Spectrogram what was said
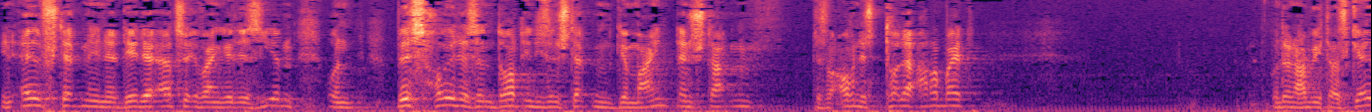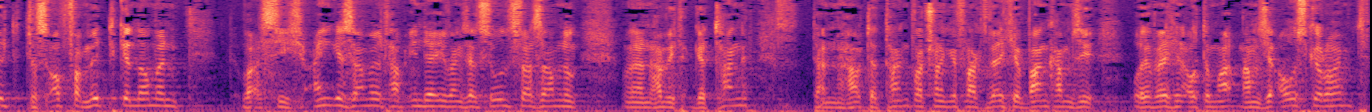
in elf Städten in der DDR zu evangelisieren. Und bis heute sind dort in diesen Städten Gemeinden entstanden. Das war auch eine tolle Arbeit. Und dann habe ich das Geld, das Opfer mitgenommen, was ich eingesammelt habe in der Evangelisationsversammlung. Und dann habe ich getankt. Dann hat der Tankwart schon gefragt, welche Bank haben Sie oder welchen Automaten haben Sie ausgeräumt?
